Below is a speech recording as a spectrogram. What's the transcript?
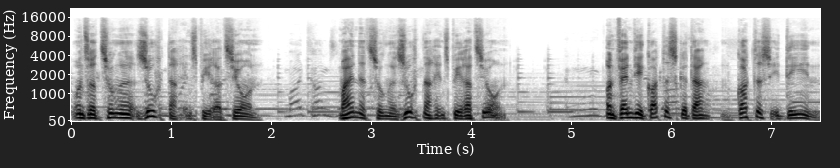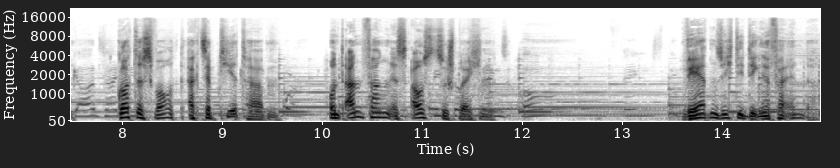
Unsere Zunge sucht nach Inspiration. Meine Zunge sucht nach Inspiration. Und wenn wir Gottes Gedanken, Gottes Ideen, Gottes Wort akzeptiert haben und anfangen es auszusprechen, werden sich die Dinge verändern.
